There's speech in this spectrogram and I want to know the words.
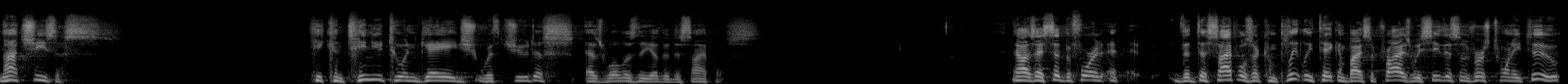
Not Jesus. He continued to engage with Judas as well as the other disciples. Now, as I said before, eh, the disciples are completely taken by surprise. We see this in verse 22.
